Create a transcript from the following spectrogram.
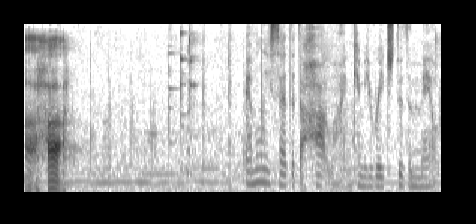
Aha! Emily said that the hotline can be reached through the mailroom.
